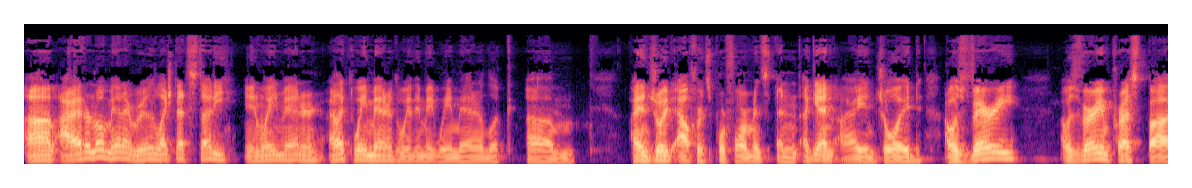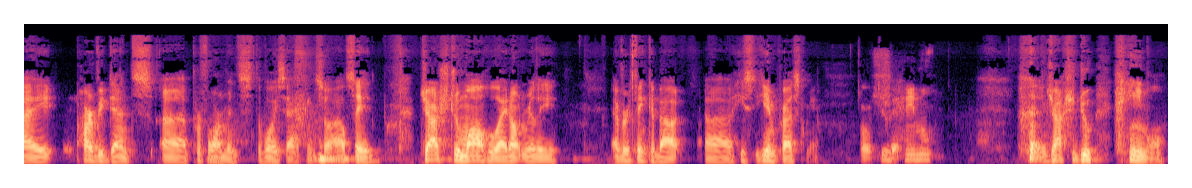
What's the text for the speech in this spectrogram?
Um, I don't know, man. I really like that study in Wayne Manor. I liked Wayne Manor the way they made Wayne Manor look. Um, I enjoyed Alfred's performance, and again, I enjoyed. I was very, I was very impressed by Harvey Dent's uh, performance, the voice acting. So I'll say, Josh Duhamel, who I don't really ever think about, uh, he he impressed me. Oh shit. Hamel. Joshua Hamel.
